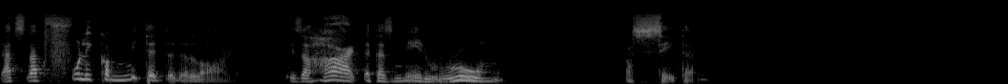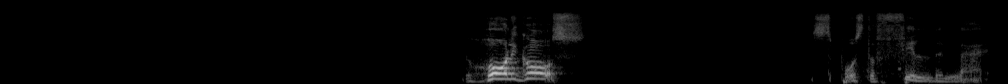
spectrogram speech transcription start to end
that's not fully committed to the Lord is a heart that has made room for Satan. The Holy Ghost is supposed to fill the life,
